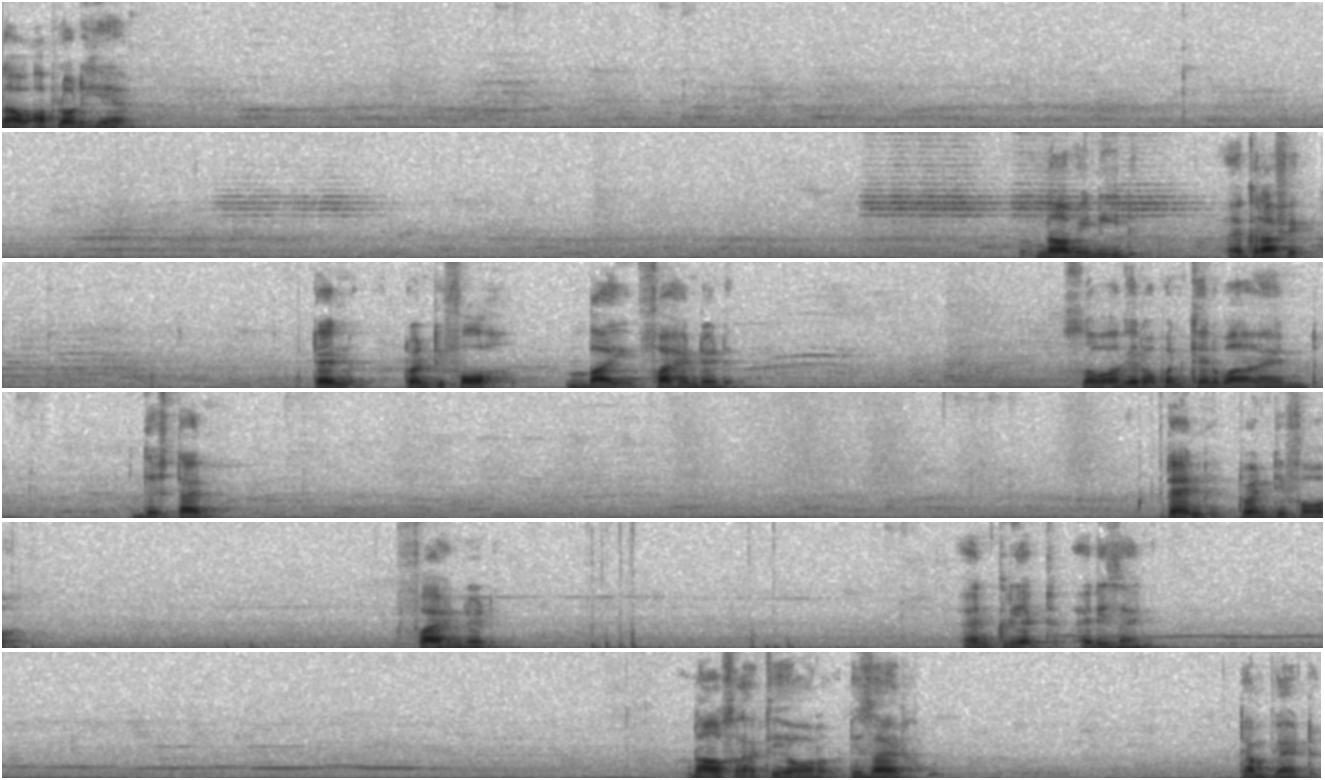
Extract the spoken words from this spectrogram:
Now upload here now we need a graphic 1024 by 500 so again open canva and this time ten twenty four five hundred. And create a design now select your desired template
